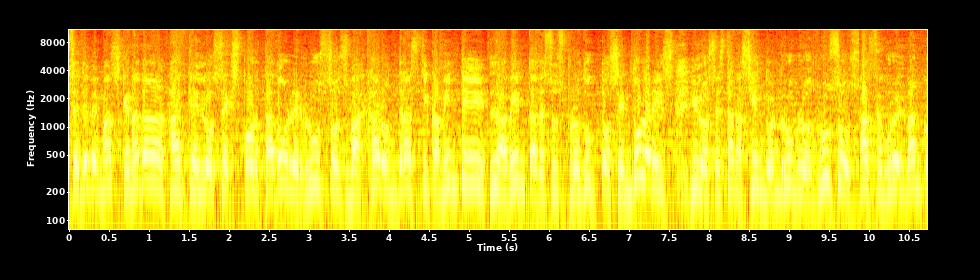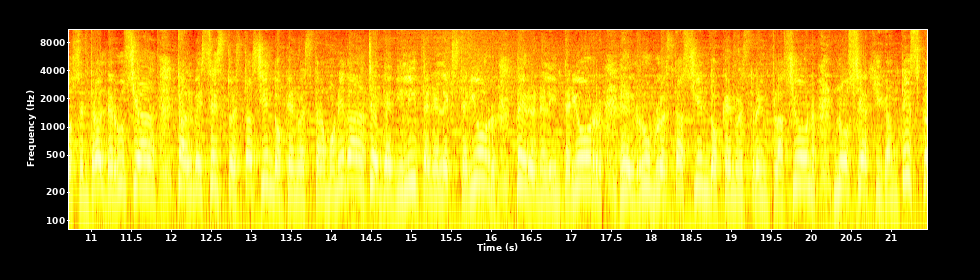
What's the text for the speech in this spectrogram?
se debe más que nada a que los exportadores rusos bajaron drásticamente la venta de sus productos en dólares y los están haciendo en rublos rusos, aseguró el Banco Central de Rusia. Tal vez esto está haciendo que nuestra moneda se debilite en el exterior, pero en el interior el rublo está haciendo que nuestra inflación no sea gigantesca.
